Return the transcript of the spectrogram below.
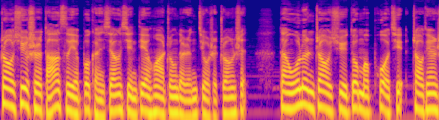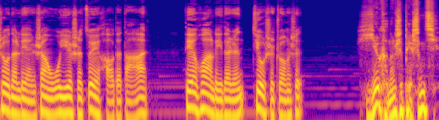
赵旭是打死也不肯相信电话中的人就是庄慎。但无论赵旭多么迫切，赵天寿的脸上无疑是最好的答案。电话里的人就是庄慎，也可能是变声器，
